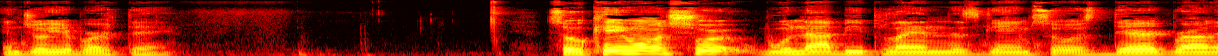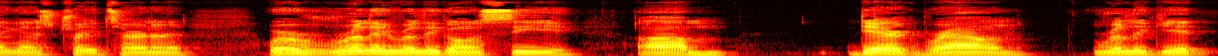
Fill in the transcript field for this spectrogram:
Enjoy your birthday. So Kawann Short will not be playing this game, so it's Derrick Brown against Trai Turner. We're really, really going to see um, Derrick Brown really get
